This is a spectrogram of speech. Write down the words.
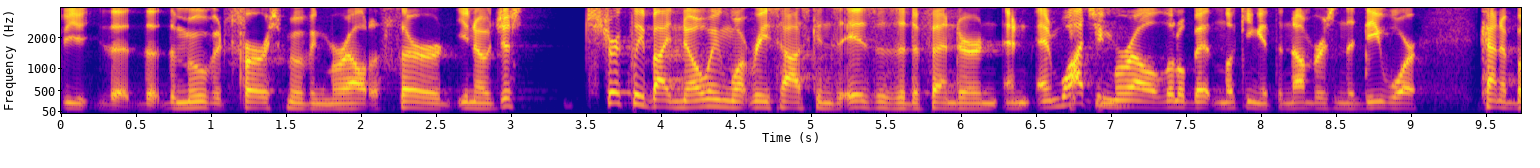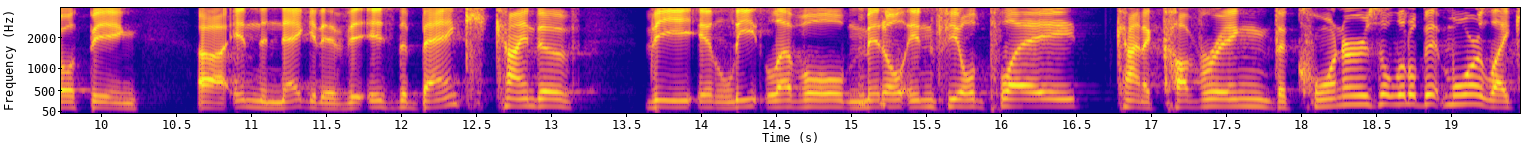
the, the, the move at first, moving Morel to third. You know, just strictly by knowing what Rhys Hoskins is as a defender and, and, and watching Morel a little bit and looking at the numbers and the D war kind of both being uh, in the negative, is the bank kind of the elite level middle infield play kind of covering the corners a little bit more? Like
